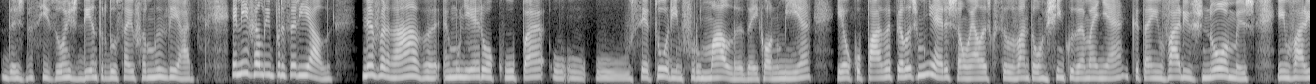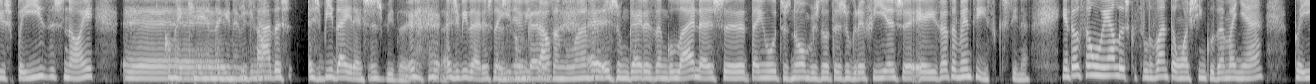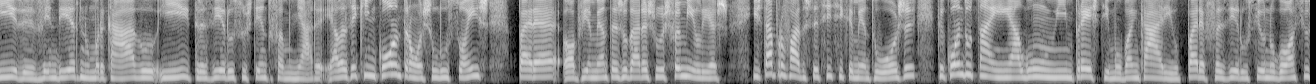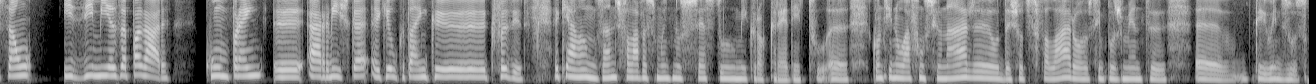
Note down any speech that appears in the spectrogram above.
das decisões dentro do seio familiar. A nível empresarial, na verdade, a mulher ocupa o, o, o, setor informal da economia, é ocupada pelas mulheres. São elas que se levantam às 5 da manhã, que têm vários nomes em vários países, não é? Como é que é na Guiné-Bissau? Designadas as bideiras. As bideiras. as bideiras na Guiné-Bissau. angolanas. As jungueiras angolanas eh, têm outros nomes noutras geografias. É exatamente isso, Cristina. Então são elas que se levantam às 5 da manhã para ir vender no mercado e trazer o sustento familiar. Elas é que encontram as soluções para, obviamente, ajudar as suas famílias. E está provado estatisticamente hoje que quando têm algum empréstimo bancário para fazer o seu negócio, são exímias a pagar cumprem uh, à risca aquilo que têm que, que, fazer. Aqui há uns anos falava-se muito no sucesso do microcrédito. Uh, continua a funcionar uh, ou deixou de se falar ou simplesmente uh, caiu em desuso?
